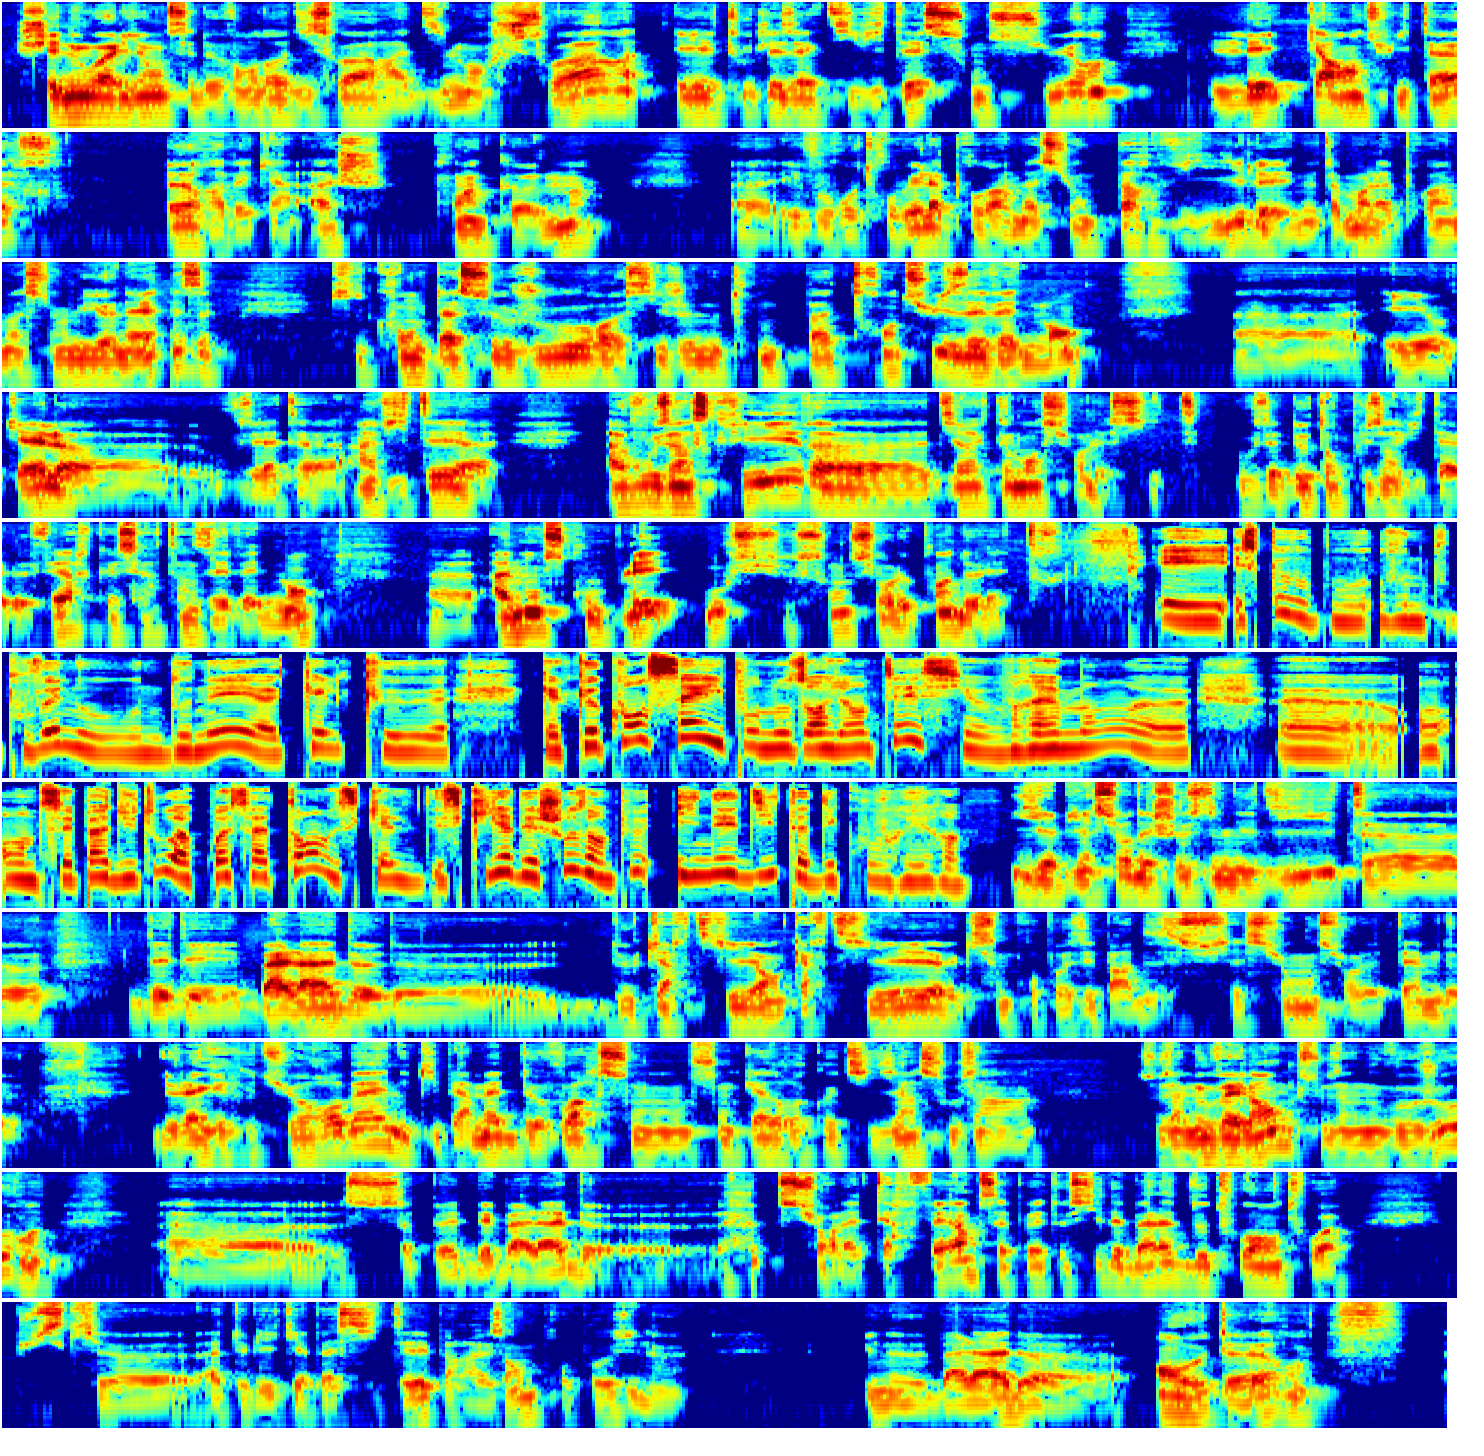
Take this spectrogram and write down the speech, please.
Chez nous à Lyon, c'est de vendredi soir à dimanche soir et toutes les activités sont sur les 48 heures, heure avec un h.com. et vous retrouvez la programmation par ville et notamment la programmation lyonnaise qui compte à ce jour, si je ne me trompe pas, 38 événements euh, et auxquels euh, vous êtes euh, invité à, vous inscrire directement sur le site. Vous êtes d'autant plus invité à le faire que certains événements annoncent complets ou sont sur le point de l'être. Et est-ce que vous, pouvez nous donner quelques, quelques conseils pour nous orienter si vraiment on, ne sait pas du tout à quoi s'attendre? Est-ce qu'il y, a des choses un peu inédites à découvrir? Il y a bien sûr des choses inédites des, balades de, quartier en quartier euh, qui sont proposées par des associations sur le thème de, de l'agriculture urbaine qui permettent de voir son, cadre quotidien sous un, sous un nouvel angle, sous un nouveau jour. Euh, ça peut être des balades euh, sur la terre ferme, ça peut être aussi des balades de toit en toit, puisque Atelier Capacité, par exemple, propose une, une balade en hauteur.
